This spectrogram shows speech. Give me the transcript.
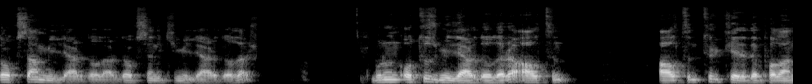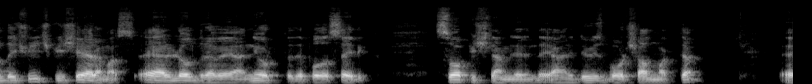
90 milyar dolar, 92 milyar dolar. Bunun 30 milyar doları altın. Altın Türkiye'de depolandığı için hiçbir işe yaramaz. Eğer Londra veya New York'ta depolasaydık swap işlemlerinde yani döviz borç almakta e,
